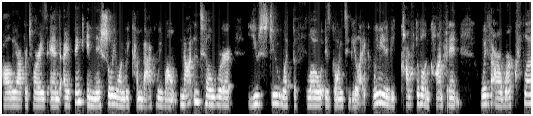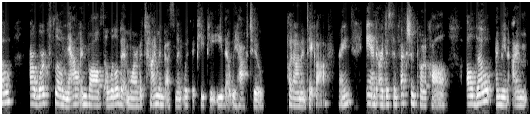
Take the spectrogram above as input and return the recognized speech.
all the operatories. And I think initially when we come back, we won't. Not until we're used to what the flow is going to be like. We need to be comfortable and confident with our workflow our workflow now involves a little bit more of a time investment with the PPE that we have to put on and take off, right? And our disinfection protocol, although, I mean, I'm,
